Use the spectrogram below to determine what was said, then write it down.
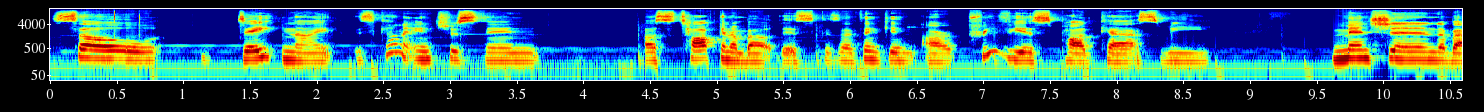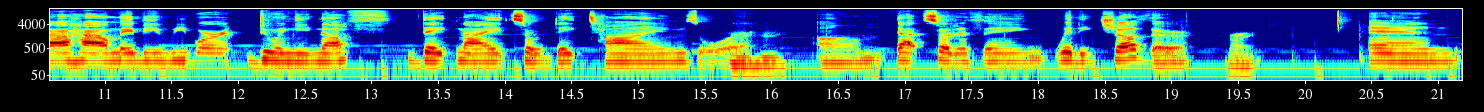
so, date night is kind of interesting us talking about this because I think in our previous podcast we mentioned about how maybe we weren't doing enough date nights or date times or mm-hmm. um, that sort of thing with each other. Right. And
